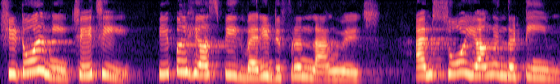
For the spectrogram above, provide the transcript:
She told me, Chechi, people here speak very different language. I'm so young in the team.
